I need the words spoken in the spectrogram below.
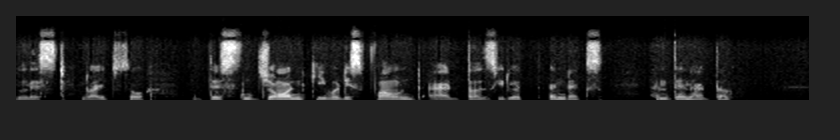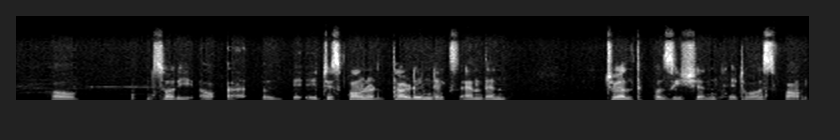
list right? So this John keyword is found at the zeroth index and then at the uh, sorry uh, uh, it is found at the third index and then 12th position it was found.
